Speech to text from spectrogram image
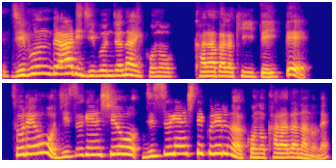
自分であり自分じゃないこの体が聞いていて、それを実現しよう、実現してくれるのはこの体なのね。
